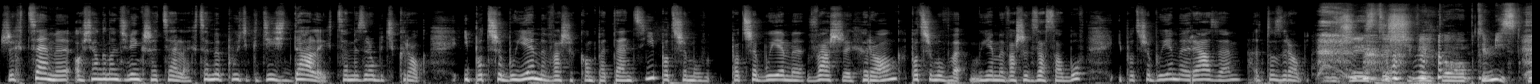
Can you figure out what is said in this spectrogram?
że chcemy osiągnąć większe cele, chcemy pójść gdzieś dalej, chcemy zrobić krok i potrzebujemy Waszych kompetencji, potrzebu potrzebujemy Waszych rąk, potrzebujemy Waszych zasobów i potrzebujemy razem to zrobić. Czy jesteś wielką optymistką,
